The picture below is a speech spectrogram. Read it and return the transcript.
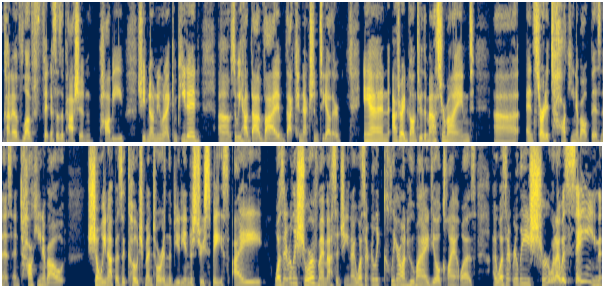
kind of loved fitness as a passion hobby. She'd known me when i competed um, so we had that vibe that connection together. And after i'd gone through the mastermind uh, and started talking about business and talking about showing up as a coach mentor in the beauty industry space i wasn't really sure of my messaging. I wasn't really clear on who my ideal client was. I wasn't really sure what I was saying.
